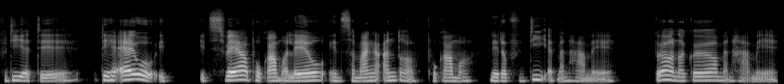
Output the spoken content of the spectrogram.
fordi at det, det er jo et, et sværere program at lave end så mange andre programmer, netop fordi at man har med børn at gøre, man har med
